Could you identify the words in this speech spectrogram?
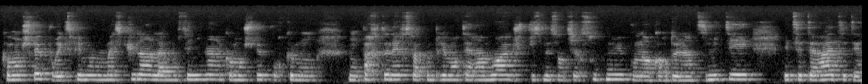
Comment je fais pour exprimer mon masculin, là mon féminin, comment je fais pour que mon, mon partenaire soit complémentaire à moi, que je puisse me sentir soutenue, qu'on ait encore de l'intimité, etc., etc.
